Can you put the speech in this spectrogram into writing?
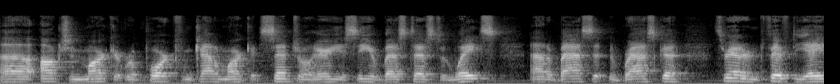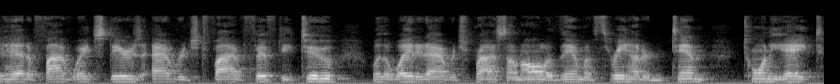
uh, auction market report from Cattle Market Central. Here you see your best tested weights out of Bassett, Nebraska. 358 head of five weight steers averaged 552 with a weighted average price on all of them of 310.28.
